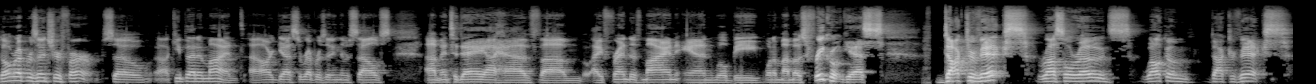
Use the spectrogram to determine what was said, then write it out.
Don't represent your firm. So uh, keep that in mind. Uh, our guests are representing themselves. Um, and today I have um, a friend of mine and will be one of my most frequent guests Dr. Vix, Russell Rhoades. Welcome, Dr. Vix.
